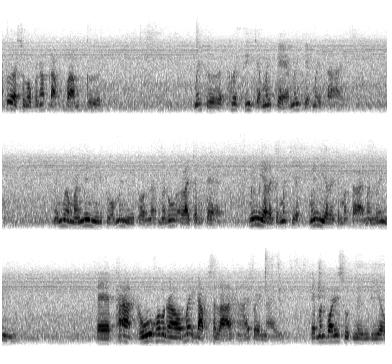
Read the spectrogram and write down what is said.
เพื่อสงบระงับดับความเกิด ไม่เกิดเพื่อที่จะไม่แก่ไม่เจ็บไม่ตายในเมื่อมันไม่มีตัวไม่มีตนแล้วไม่รู้อะไรจะมาแก่ ไม่มีอะไรจะมาเจ็บ ไม่มีอะไรจะมาตายมันไม่มี แต่ถ้ารู้ของเราไม่ดับสลายหายไปไหน แต่มันบริสุทธิ์หนึ่งเดียว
